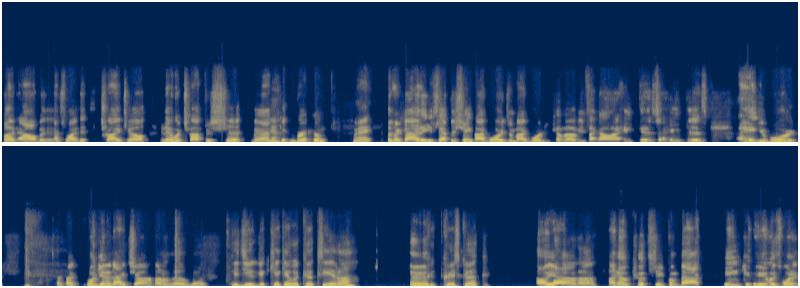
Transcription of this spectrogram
but Alva. That's why the tri-tail, and they were tough as shit, man. Yeah. Couldn't break them. right? But the guy that used to have to shape my boards and my board would come up, he's like, Oh, I hate this. I hate this. I hate your board. I was like, Well, get a night job. I don't know, man. Did you get, kick it with Cooksey at all? Who? C- Chris Cook? Oh yeah, huh? I know Cooksey from back. He he was one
